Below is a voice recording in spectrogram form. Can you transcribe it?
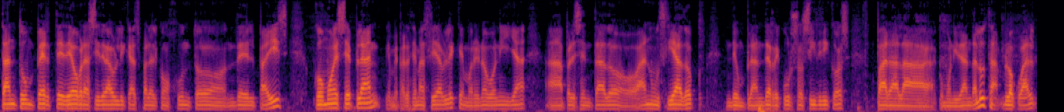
tanto un PERTE de obras hidráulicas para el conjunto del país como ese plan, que me parece más fiable, que Moreno Bonilla ha presentado o ha anunciado de un plan de recursos hídricos para la comunidad andaluza, lo cual,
